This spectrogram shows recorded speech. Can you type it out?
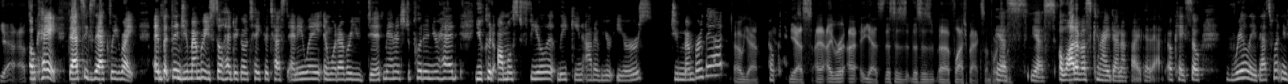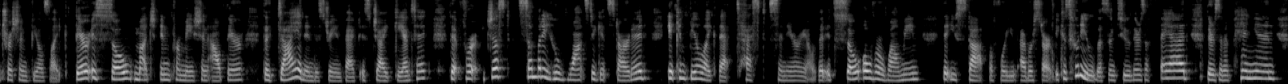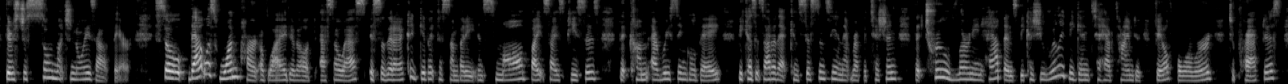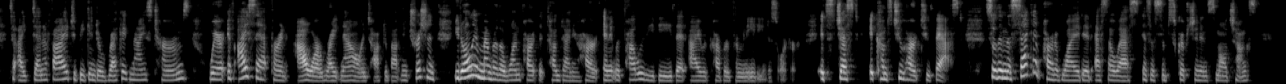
Yeah, absolutely. Okay, that's exactly right. And but then do you remember you still had to go take the test anyway and whatever you did manage to put in your head, you could almost feel it leaking out of your ears do you remember that? Oh yeah. Okay. Yes, I, I, I yes, this is this is uh, flashbacks. Unfortunately. Yes, yes. A lot of us can identify to that. Okay, so really, that's what nutrition feels like. There is so much information out there. The diet industry, in fact, is gigantic. That for just somebody who wants to get started, it can feel like that test scenario. That it's so overwhelming that you stop before you ever start. Because who do you listen to? There's a fad, there's an opinion, there's just so much noise out there. So that was one part of why I developed SOS is so that I could give it to somebody in small bite-sized pieces that come every single day because it's out of that consistency and that repetition that true learning happens because you really begin to have time to fail forward, to practice, to identify, to begin to recognize terms where if I sat for an hour right now and talked about nutrition, you'd only remember the one part that tugged on your heart. And it would probably be that I recovered from an eating disorder. It's just, it comes too hard too fast. So then the second part of why I did SOS is a subscription in small chunks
